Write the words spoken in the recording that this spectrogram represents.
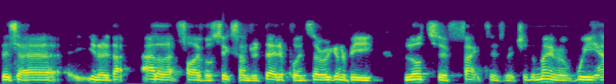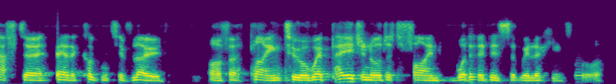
there's a, you know, that out of that five or 600 data points, there are going to be lots of factors which at the moment we have to bear the cognitive load of applying to a web page in order to find what it is that we're looking for.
